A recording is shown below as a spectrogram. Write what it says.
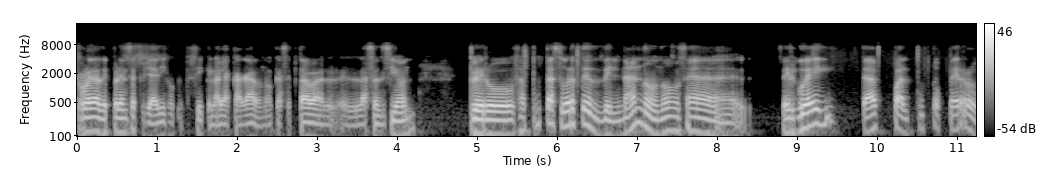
rueda de prensa, pues ya dijo que pues, sí, que la había cagado, ¿no? Que aceptaba la sanción. Pero, o sea, puta suerte del nano, ¿no? O sea, el güey está pa'l puto perro,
